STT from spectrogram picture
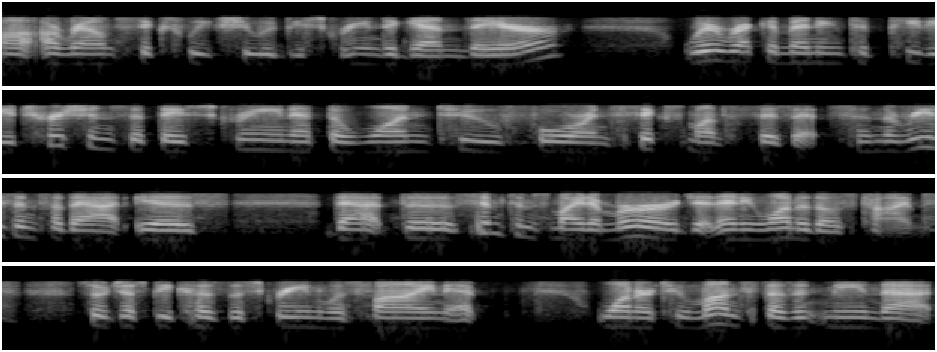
uh, around six weeks, she would be screened again there. We're recommending to pediatricians that they screen at the one, two, four, and six month visits. And the reason for that is that the symptoms might emerge at any one of those times. So just because the screen was fine at one or two months doesn't mean that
